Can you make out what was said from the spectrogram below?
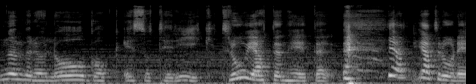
Numerolog och esoterik, tror jag att den heter. jag, jag, tror det.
